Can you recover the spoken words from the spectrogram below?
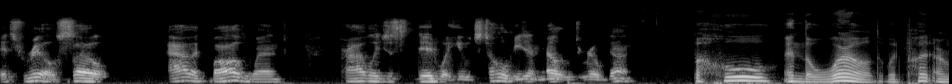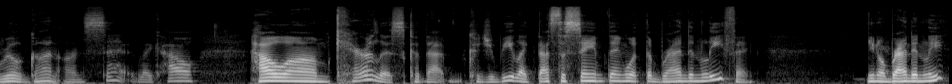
it's real. So Alec Baldwin probably just did what he was told. He didn't know it was a real gun. But who in the world would put a real gun on set? Like how how um careless could that could you be? Like that's the same thing with the Brandon Lee thing. You know Brandon Lee?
